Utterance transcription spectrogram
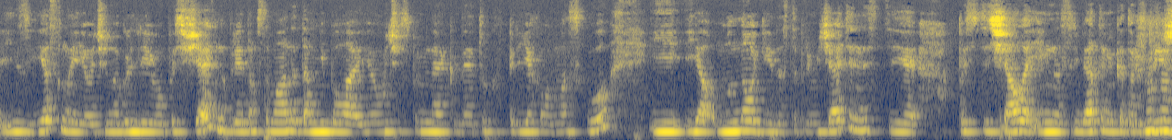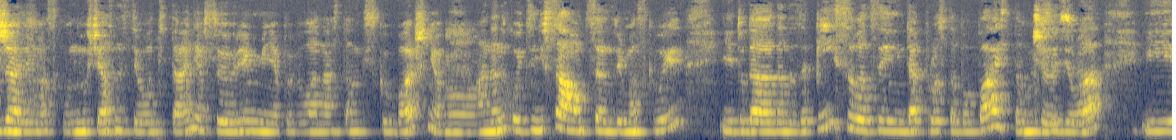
известный, и очень много людей его посещает, но при этом сама она там не была. Я очень вспоминаю, когда я только переехала в Москву, и я многие достопримечательности посещала именно с ребятами, которые приезжали в Москву. Ну, в частности, вот Таня в свое время меня повела на Останкинскую башню, она находится не в самом центре Москвы, и туда надо записываться, и не так просто попасть, там Ничего все себе. И,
